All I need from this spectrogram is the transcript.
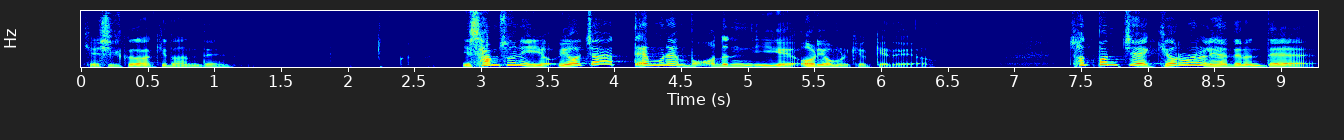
계실 것 같기도 한데 이 삼손이 여, 자 때문에 모든 이게 어려움을 겪게 돼요. 첫 번째 결혼을 해야 되는데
